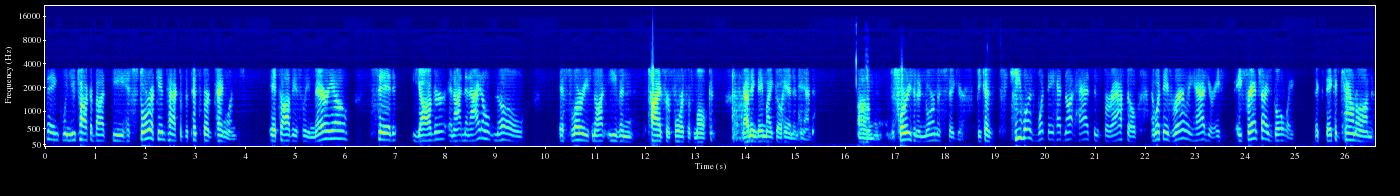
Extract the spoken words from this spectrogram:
think when you talk about the historic impact of the Pittsburgh Penguins, it's obviously Mario, Sid, Jagr, and I, and I don't know if Fleury's not even tied for fourth with Malkin. I think they might go hand in hand. Um, Fleury's an enormous figure because he was what they had not had since Barrasso and what they've rarely had here, a, a franchise goalie that they could count on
